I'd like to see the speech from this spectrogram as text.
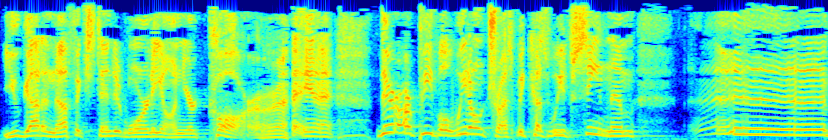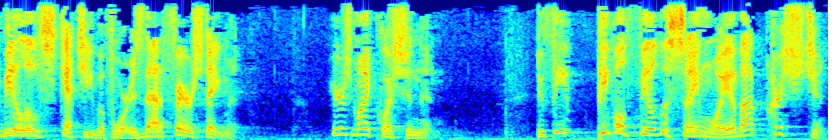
You got enough extended warranty on your car. Right? There are people we don't trust because we've seen them uh, be a little sketchy before. Is that a fair statement? Here's my question then Do people feel the same way about Christians?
